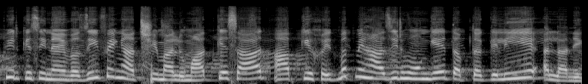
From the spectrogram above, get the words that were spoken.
फिर किसी नए वजीफे या अच्छी मालूम के साथ आपकी खिदमत में हाजिर होंगे तब तक के लिए अल्लाह ने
